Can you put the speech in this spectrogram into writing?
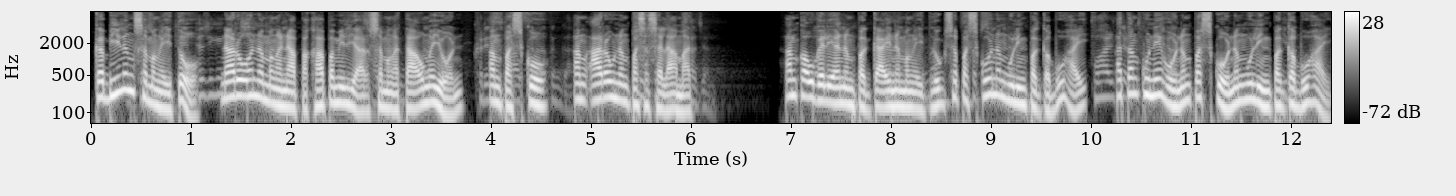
Kabilang sa mga ito, naroon ang mga napakapamilyar sa mga tao ngayon, ang Pasko, ang araw ng pasasalamat, ang kaugalian ng pagkain ng mga itlog sa Pasko ng muling pagkabuhay, at ang kuneho ng Pasko ng muling pagkabuhay.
